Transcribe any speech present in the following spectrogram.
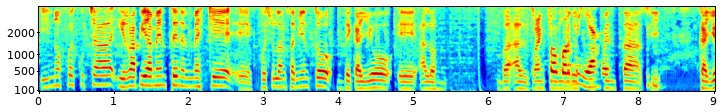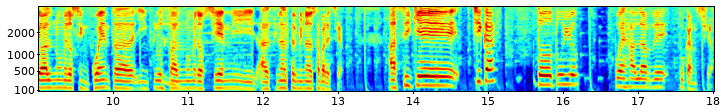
Y no fue escuchada y rápidamente en el mes que eh, fue su lanzamiento decayó eh, a los al ranking número 50, sí, cayó al número 50, incluso al número 100 y al final terminó desapareciendo. Así que, chica, todo tuyo, puedes hablar de tu canción.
